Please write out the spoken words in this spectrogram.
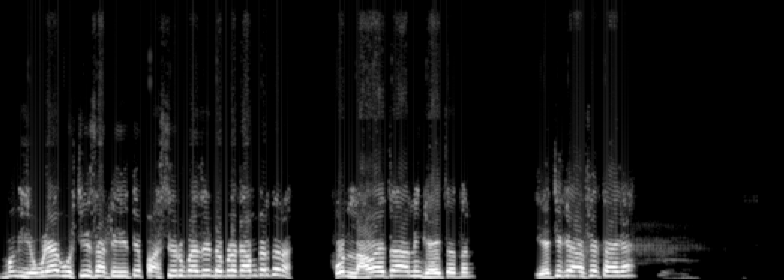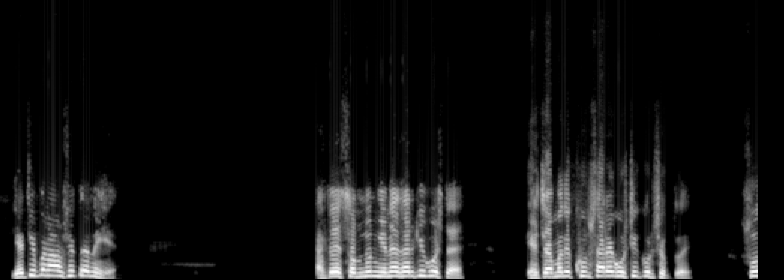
मग एवढ्या गोष्टीसाठी ते पाचशे रुपयाचं डबडं काम करतं ना. फोन लावायचा आणि घ्यायचा तर. याची काही आवश्यकता आहे का? याची पण आवश्यकता नाहीये. आता हे समजून घेण्यासारखी गोष्ट आहे. याच्यामध्ये खूप साऱ्या गोष्टी करू शकतोय. सो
